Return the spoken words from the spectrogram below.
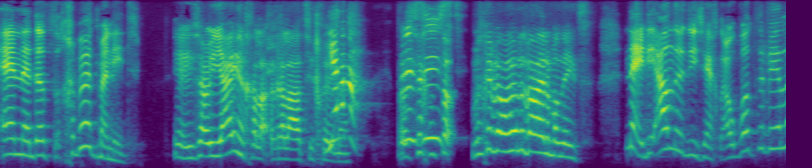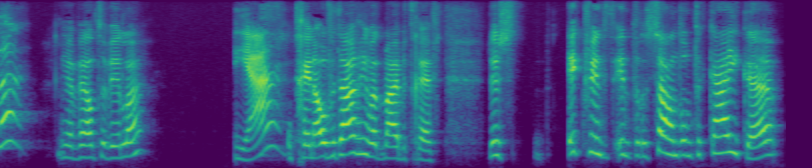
En uh, dat gebeurt maar niet. Ja, zou jij een relatie gunnen? Ja, precies. Dat, misschien wel helemaal niet. Nee, die andere die zegt ook wat te willen. Ja, wel te willen. Ja. Geen overtuiging wat mij betreft. Dus ik vind het interessant om te kijken,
